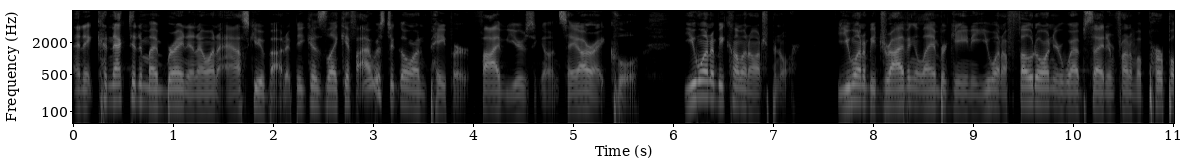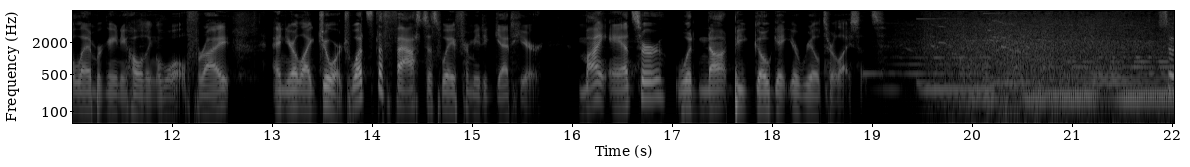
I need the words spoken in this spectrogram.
and it connected in my brain, and I want to ask you about it because like if I was to go on paper five years ago and say, all right, cool, you want to become an entrepreneur. You want to be driving a Lamborghini. You want a photo on your website in front of a purple Lamborghini holding a wolf, right? And you're like, George, what's the fastest way for me to get here? My answer would not be go get your realtor license. So,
